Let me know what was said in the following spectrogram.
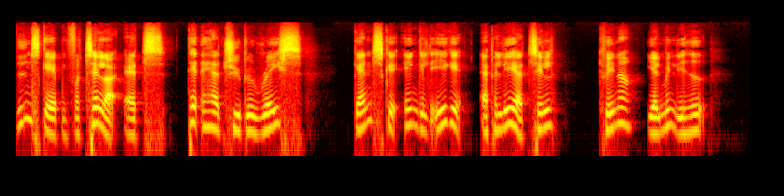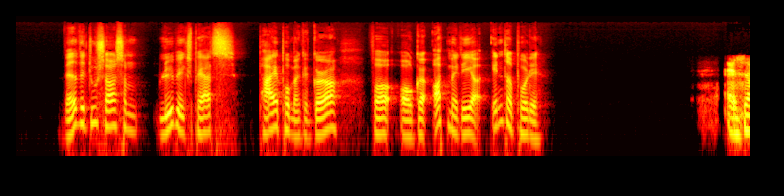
videnskaben fortæller, at den her type race ganske enkelt ikke appellerer til kvinder i almindelighed, hvad vil du så som løbeekspert pege på, man kan gøre for at gøre op med det og ændre på det? Altså,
